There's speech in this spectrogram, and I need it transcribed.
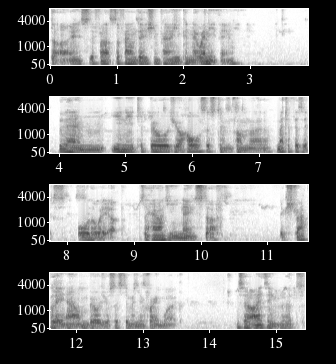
dies, if that's the foundation for how you can know anything, then you need to build your whole system from the metaphysics all the way up. So, how do you know stuff? Extrapolate out and build your system and your framework. So I think that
